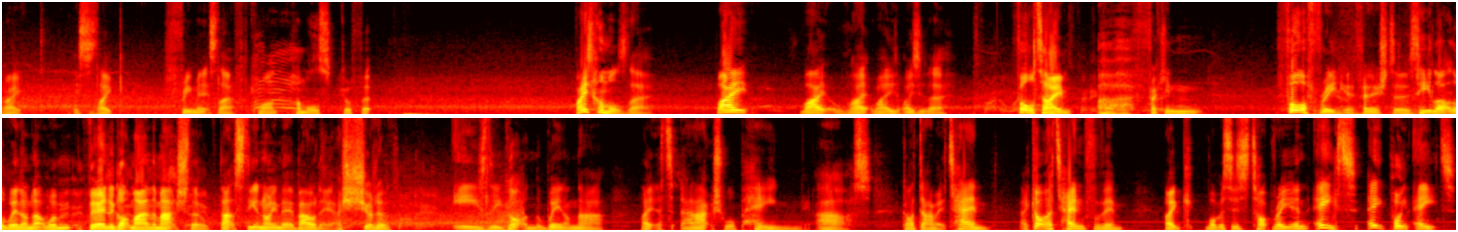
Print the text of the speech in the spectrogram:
Right. This is like three minutes left. Come on. Hummels, go for... it. Why is Hummels there? Why... Why, why, why, why is he there? Full time. Ah, freaking 4-3 it finished us. He got the win on that one. Werner got man of the match though. That's the annoying bit about it. I should have easily gotten the win on that. Like, it's an actual pain ass. God damn it. 10. I got a 10 for him. Like, what was his top rating? 8. 8.8.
